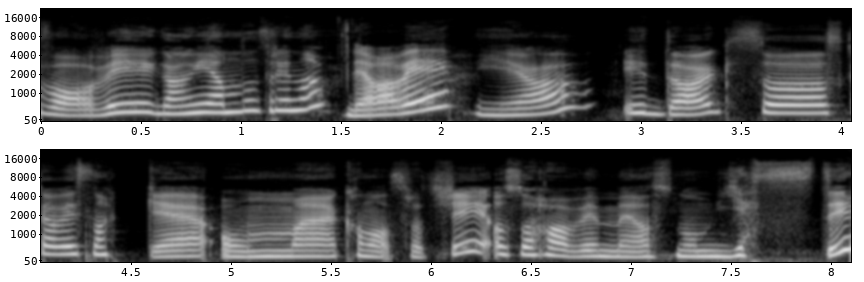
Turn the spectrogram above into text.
Var vi i gang igjen da, Trine. Det var vi. Ja, i dag så skal vi snakke om eh, kanalstrategi, og så har vi med oss noen gjester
